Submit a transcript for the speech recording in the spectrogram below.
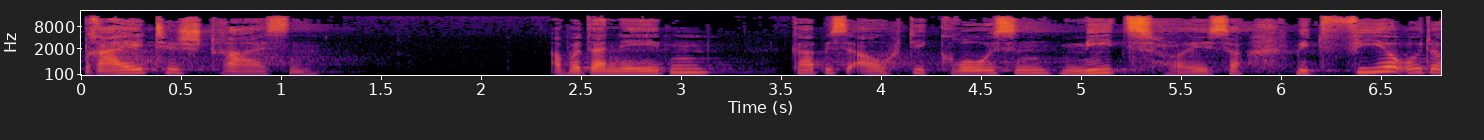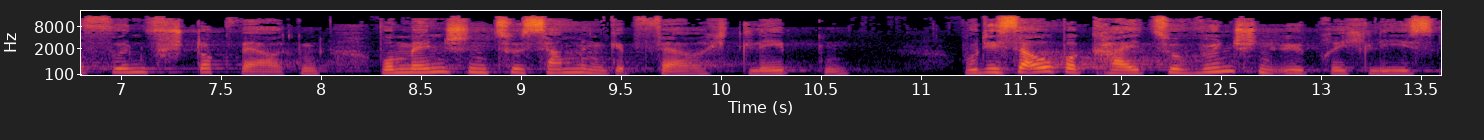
breite Straßen. Aber daneben gab es auch die großen Mietshäuser mit vier oder fünf Stockwerken, wo Menschen zusammengepfercht lebten wo die Sauberkeit zu wünschen übrig ließ,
